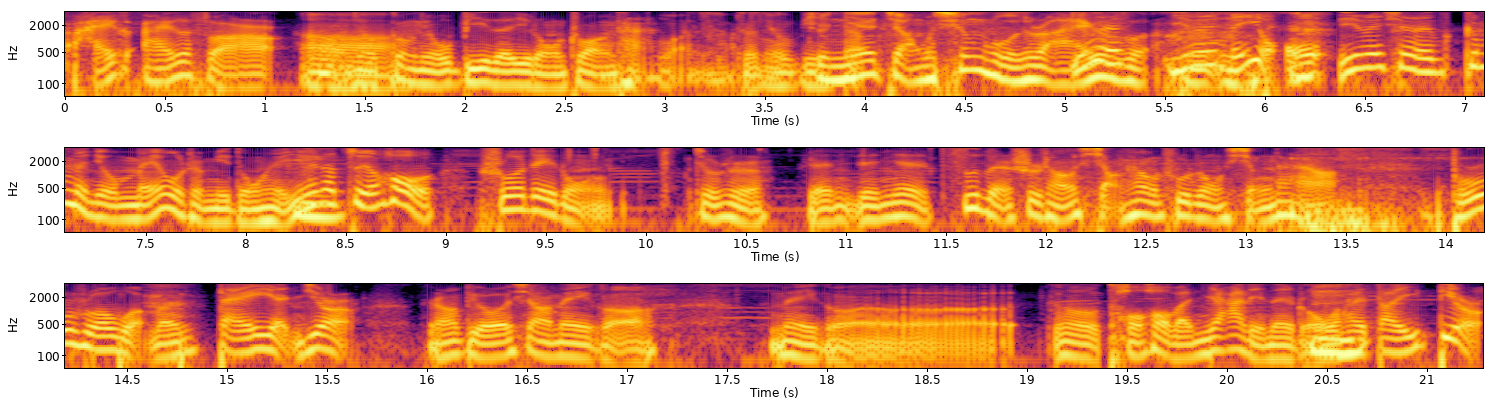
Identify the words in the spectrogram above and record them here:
X XR 啊，哦就更牛逼的一种状态。我操，就牛逼就！你也讲不清楚，就是 X 因为因为没有，因为现在根本就没有这么一东西。因为他嗯最后说这种，就是人人家资本市场想象出这种形态啊，不是说我们戴一眼镜儿，然后比如像那个那个呃头号玩家里那种，嗯我还带一地儿。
